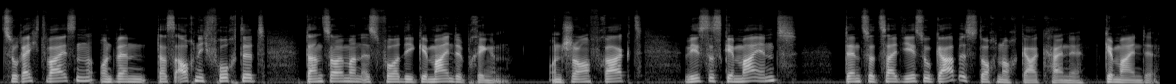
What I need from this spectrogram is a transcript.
zurechtweisen? Und wenn das auch nicht fruchtet, dann soll man es vor die Gemeinde bringen. Und Jean fragt, wie ist es gemeint? Denn zur Zeit Jesu gab es doch noch gar keine Gemeinde.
